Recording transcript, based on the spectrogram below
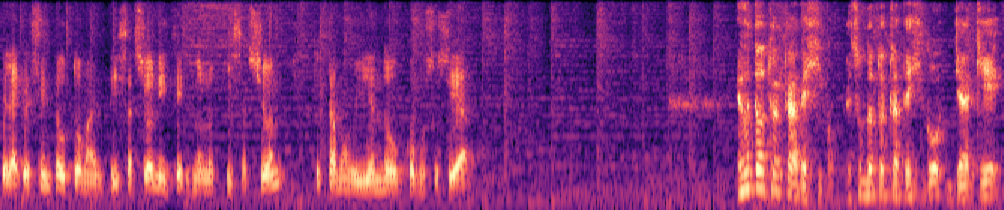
de la creciente automatización y tecnologización que estamos viviendo como sociedad. Es un dato estratégico, es un dato estratégico ya que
